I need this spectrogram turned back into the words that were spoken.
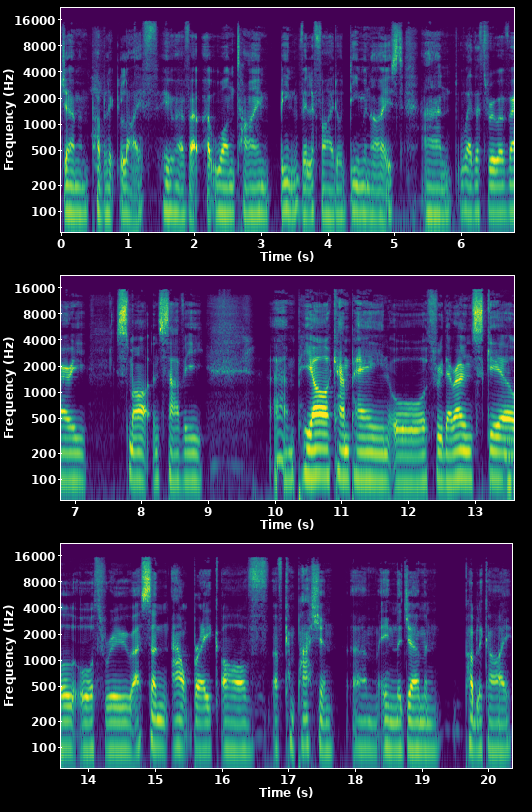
German public life who have at, one time been vilified or demonized, and whether through a very smart and savvy um, PR campaign or through their own skill or through a sudden outbreak of of compassion um, in the German public eye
